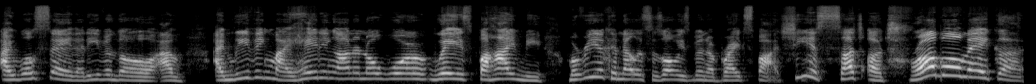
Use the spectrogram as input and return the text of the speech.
I will say that even though I'm I'm leaving my hating honor no war ways behind me, Maria Kanellis has always been a bright spot. She is such a troublemaker,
